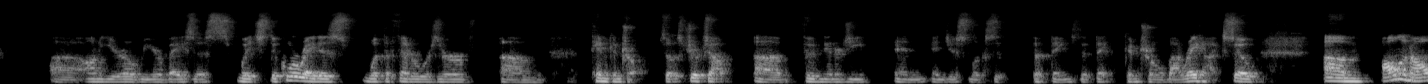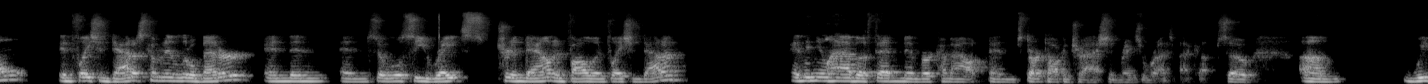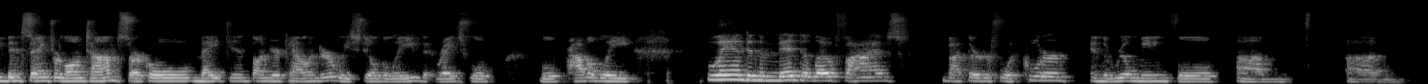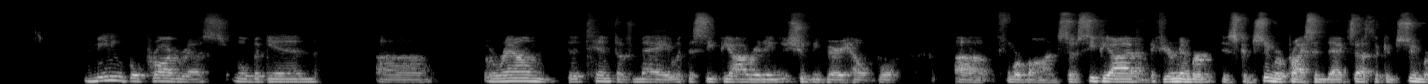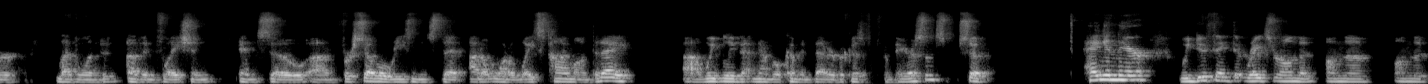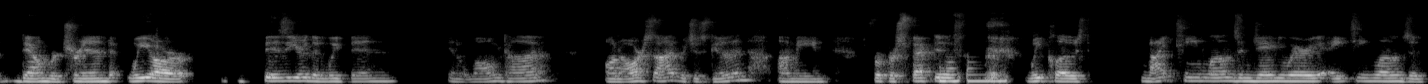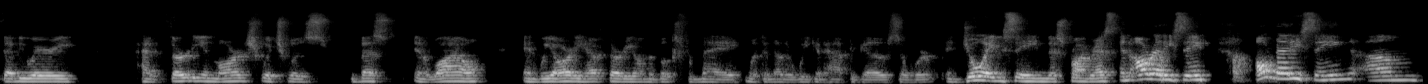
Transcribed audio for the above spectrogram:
uh, on a year-over-year basis. Which the core rate is what the Federal Reserve um, can control. So it strips out uh, food and energy and and just looks at the things that they control by rate hikes. So um, all in all, inflation data is coming in a little better, and then and so we'll see rates trend down and follow inflation data, and then you'll have a Fed member come out and start talking trash, and rates will rise back up. So. Um, we've been saying for a long time circle may 10th on your calendar we still believe that rates will will probably land in the mid to low fives by third or fourth quarter and the real meaningful um, um, meaningful progress will begin uh, around the 10th of May with the CPI reading. It should be very helpful uh, for bonds. So CPI, if you remember, is consumer price index. That's the consumer level of, inflation. And so, um, for several reasons that I don't want to waste time on today, uh, we believe that number will come in better because of comparisons. So, hang in there. We do think that rates are on the on the on the downward trend. We are busier than we've been in a long time on our side, which is good. I mean, for perspective, we closed 19 loans in January, 18 loans in February, had 30 in March, which was the best in a while. And we already have 30 on the books for May with another week and a half to go. So we're enjoying seeing this progress and already seeing already seeing um,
